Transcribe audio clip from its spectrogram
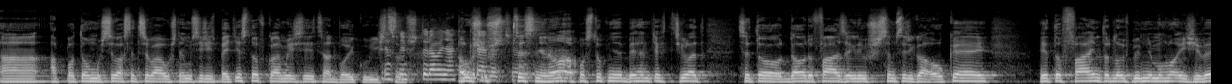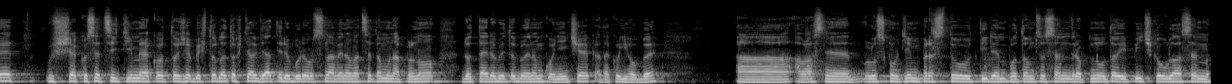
a, a potom už si vlastně třeba už nemusíš říct pětistovku, ale můžeš si říct třeba dvojku, víš Jasně, co. už to dává nějaký a už, kredit, už přesně, no a postupně během těch tří let se to dalo do fáze, kdy už jsem si říkal, OK, je to fajn, tohle už by mě mohlo i živit, už jako se cítím jako to, že bych tohle to chtěl dělat i do budoucna, věnovat se tomu naplno, do té doby to byl jenom koníček a takový hobby. A, a vlastně lusknutím prstu týden po tom, co jsem dropnul to IP, udělal jsem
